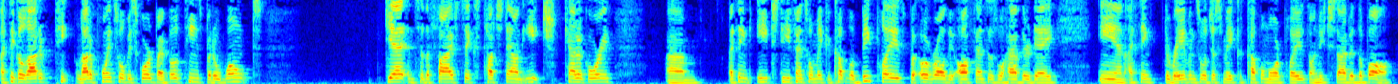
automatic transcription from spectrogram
I think a lot of te- a lot of points will be scored by both teams, but it won't get into the five six touchdown each category. Um, I think each defense will make a couple of big plays, but overall the offenses will have their day. And I think the Ravens will just make a couple more plays on each side of the ball.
